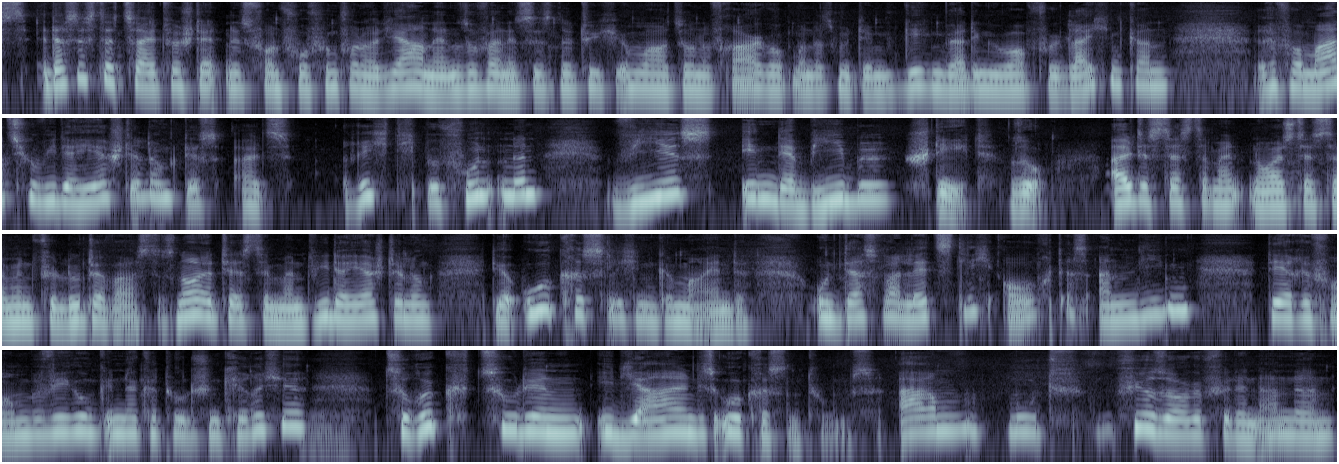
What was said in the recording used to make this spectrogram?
Das, das ist das Zeitverständnis von vor 500 Jahren. Insofern ist es natürlich immer so eine Frage, ob man das mit dem Gegenwärtigen überhaupt vergleichen kann. Reformatio, Wiederherstellung des als richtig befundenen, wie es in der Bibel steht. So. Altes Testament, Neues Testament, für Luther war es das Neue Testament, Wiederherstellung der urchristlichen Gemeinde. Und das war letztlich auch das Anliegen der Reformbewegung in der katholischen Kirche, zurück zu den Idealen des Urchristentums. Armut, Fürsorge für den anderen,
